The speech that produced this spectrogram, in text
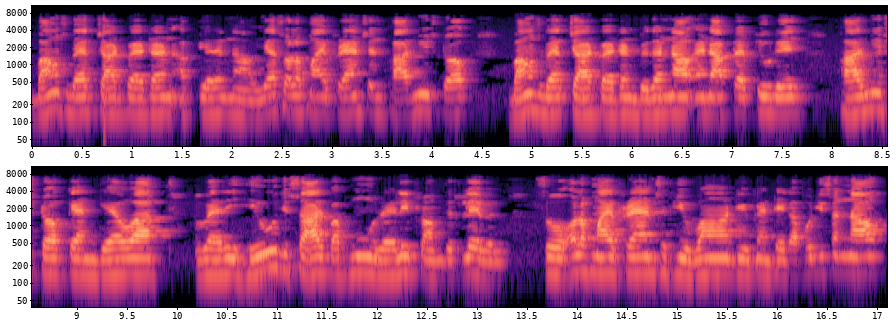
bounce back chart pattern appearing now. Yes, all of my friends in Farmmi stock bounce back chart pattern begun now and after a few days Farmmi stock can give a very huge sharp up move rally from this level. So all of my friends if you want you can take a position now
